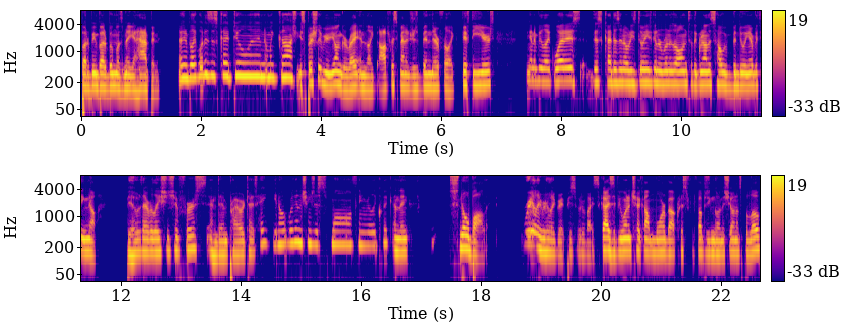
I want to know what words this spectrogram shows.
Bada bing, bada boom, let's make it happen. They're to be like, what is this guy doing? Oh my gosh. Especially if you're younger, right? And like the office manager's been there for like 50 years. Going to be like, what is this guy doesn't know what he's doing. He's to run us all into the ground. This is how we've been doing everything. No, build that relationship first and then prioritize hey you know what? we're to change this small thing really quick and then snowball it really really great piece of advice guys if you want to check out more about christopher phelps you can go in the show notes below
